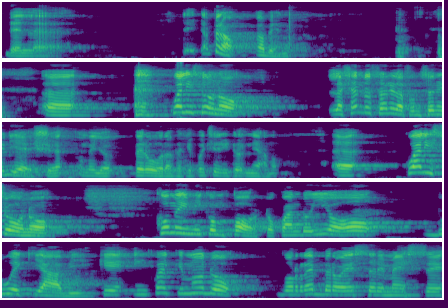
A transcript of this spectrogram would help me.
del però va bene. Eh, quali sono, lasciando stare la funzione di hash, o meglio per ora perché poi ci ritorniamo, eh, quali sono, come mi comporto quando io ho due chiavi che in qualche modo vorrebbero essere messe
